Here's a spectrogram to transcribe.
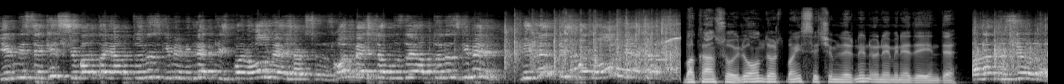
28 Şubat'ta yaptığınız gibi millet düşmanı olmayacaksınız. 15 Temmuz'da yaptığınız gibi millet düşmanı olmayacaksınız. Bakan Soylu 14 Mayıs seçimlerinin önemine değindi. Bana kızıyorlar.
